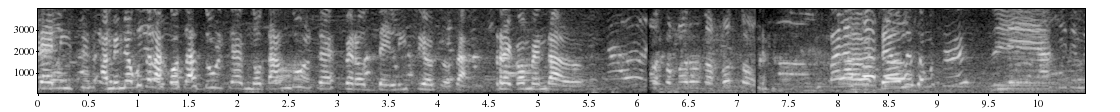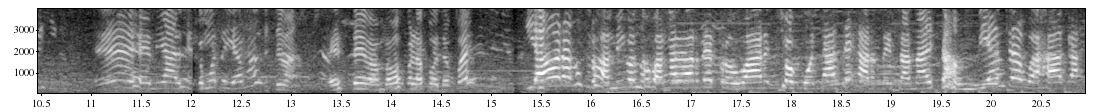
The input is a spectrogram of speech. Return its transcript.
delicioso. A mí me gustan las cosas dulces, no tan dulces, pero delicioso. O sea, recomendado. Vamos a tomar una foto. A ver, ¿De dónde son ustedes? De aquí de México. Eh, genial. ¿Cómo te llamas? Esteban. Esteban, vamos por la foto, pues. Y ahora nuestros amigos nos van a dar de probar chocolate artesanal también de Oaxaca,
